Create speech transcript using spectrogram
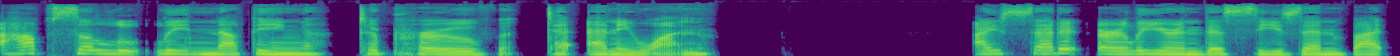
absolutely nothing to prove to anyone. I said it earlier in this season, but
